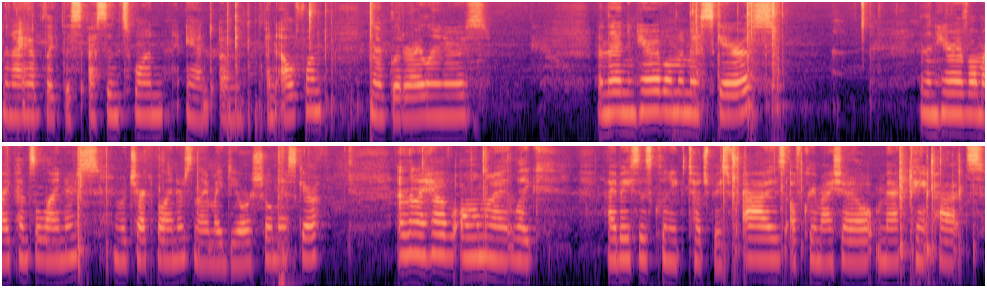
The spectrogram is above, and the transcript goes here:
Then I have like this Essence one and um, an e.l.f. one. And I have glitter eyeliners. And then in here I have all my mascaras. And then here I have all my pencil liners and retractable liners. And I have my Dior Show mascara. And then I have all my like eye bases, Clinique Touch Base for Eyes, Elf Cream Eyeshadow, MAC Paint Pots,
